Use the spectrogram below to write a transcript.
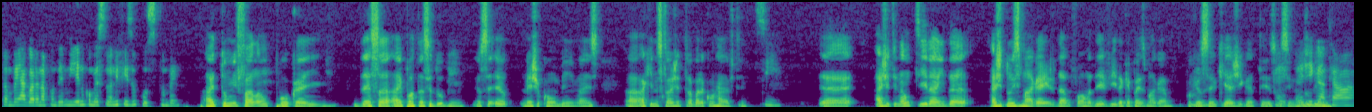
também agora na pandemia, no começo do ano, e fiz o curso também. Aí tu me fala um pouco aí dessa a importância do BIM. Eu, sei, eu mexo com o BIM, mas a, aqui no escola a gente trabalha com Revit. Sim. É, a gente não tira ainda, a gente não esmaga ele da forma devida que é para esmagar, porque hum. eu sei que é gigantesco é, esse mundo É gigante, é,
